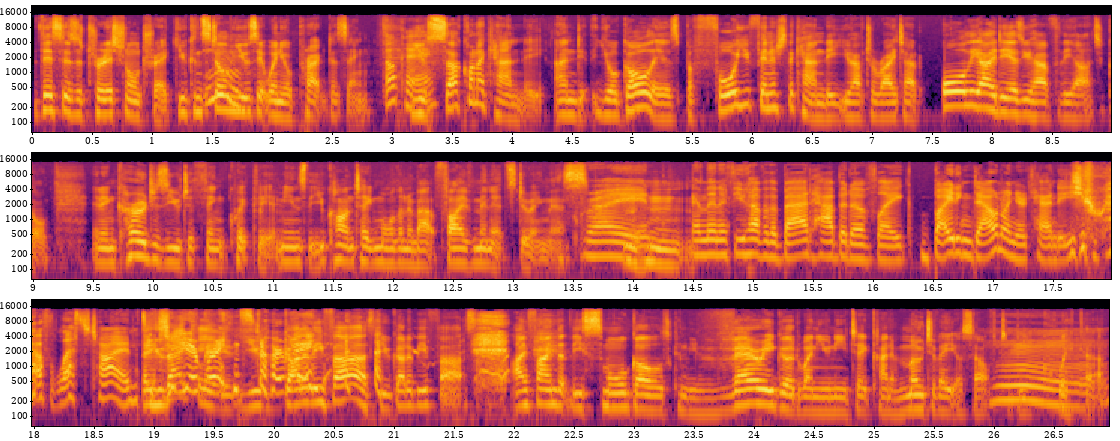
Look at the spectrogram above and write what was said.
This is a traditional trick. You can still use it when you're practicing. Okay. You suck on a candy, and your goal is before you finish the candy, you have to write out all the ideas you have for the article. It encourages you to think quickly. It means that you can't take more than about five minutes doing this. Right. Mm-hmm. And then if you have the bad habit of like biting down on your candy, you have less time to do your Exactly. You've got to be fast. You've got to be fast. I find that these small goals can be very good when you need to kind of motivate yourself to be quicker.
